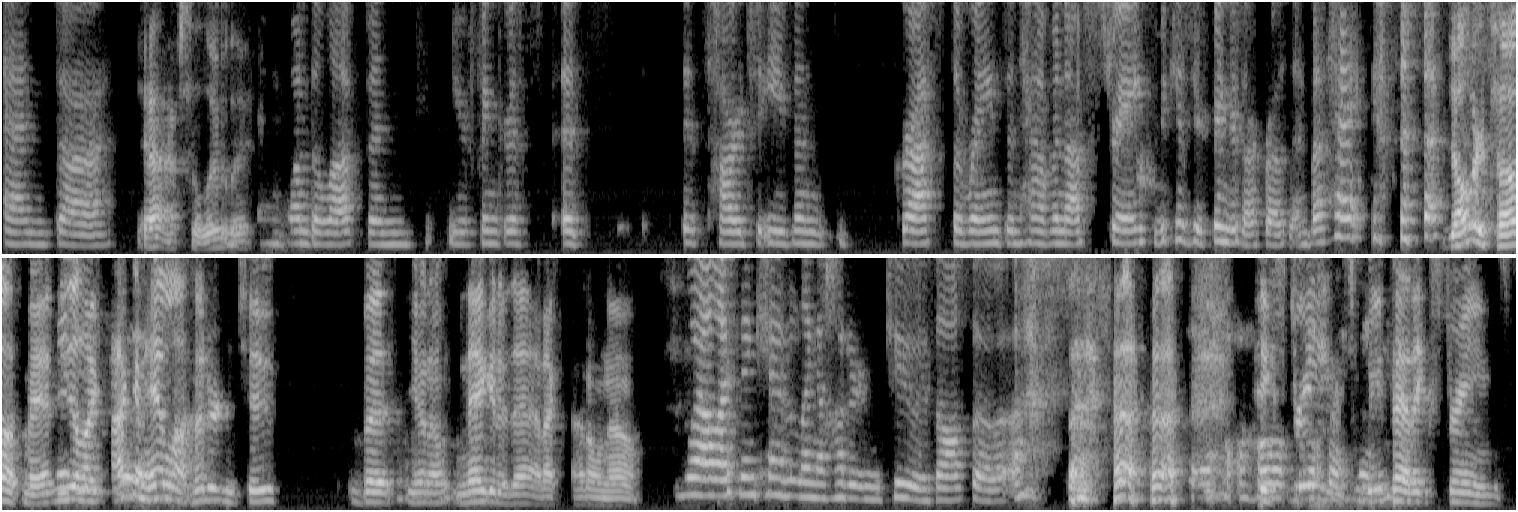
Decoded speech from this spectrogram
and, uh, yeah, absolutely. And bundle up and your fingers, it's, it's hard to even grasp the reins and have enough strength because your fingers are frozen. But hey, y'all are tough, man. You're like, I can handle 102, but you know, negative that, I, I don't know. Well, I think handling 102 is also extremes. We've had extremes.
